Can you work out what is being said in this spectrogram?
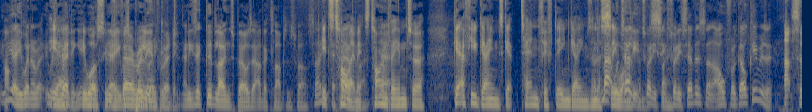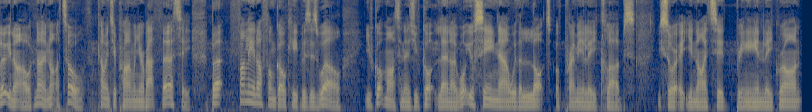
Yeah, he went. It was yeah, Reading. It he was. He yeah, was he was very, brilliant very for. Reading, and he's had good loan spells at other clubs as well. So It's yeah, time. It's time Yeah. for him to get a few games, get 10, 15 games, and But let's Matt see will what tell you, happens. 26, So- 27 is not old for a goalkeeper, is it? Absolutely not old. No, not at all. Coming to your prime when you're about 30. But funnily enough, on goalkeepers as well, you've got Martinez, you've got Leno. What you're seeing now with a lot of Premier League clubs, you saw it at United bringing in Lee Grant,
